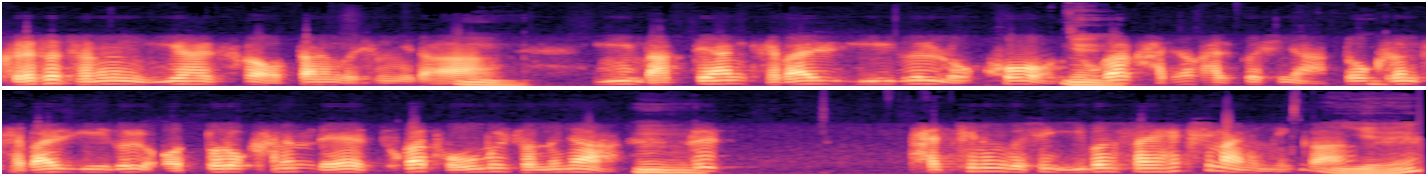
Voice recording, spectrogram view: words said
그래서 저는 이해할 수가 없다는 것입니다. 음. 이 막대한 개발 이익을 놓고 예. 누가 예. 가져갈 것이냐, 또 그런 개발 이익을 얻도록 하는데 누가 도움을 줬느냐를 음. 밝히는 것이 이번 수사의 핵심 아닙니까? 예.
